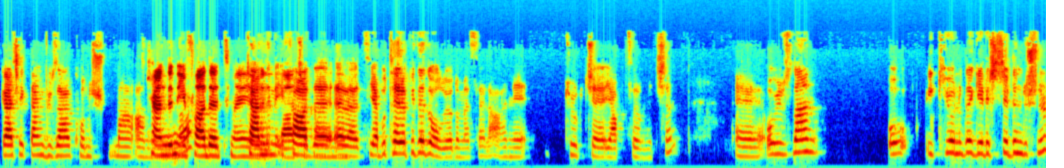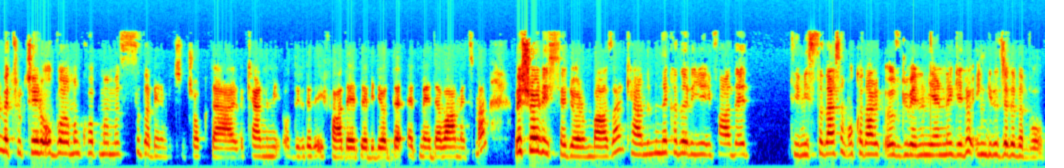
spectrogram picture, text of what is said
gerçekten güzel konuşma anlamında. Kendini ifade etmeye Kendini ifade evet. Ya bu terapide de oluyordu mesela hani Türkçe yaptığım için. Ee, o yüzden o iki yönü de geliştirdiğini düşünüyorum ve Türkçe ile o bağımın kopmaması da benim için çok değerli. Kendimi o dilde de ifade edebiliyor, de, etmeye devam etmem. Ve şöyle hissediyorum bazen kendimi ne kadar iyi ifade ettiğimi hissedersem o kadar özgüvenim yerine geliyor. İngilizce'de de bu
